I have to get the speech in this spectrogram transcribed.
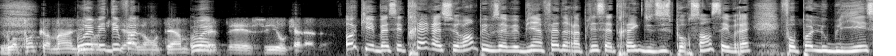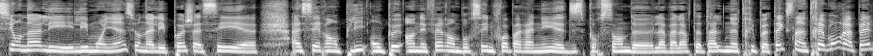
je vois pas comment l'immobilier à long terme pourrait baisser au Canada. OK, ben c'est très rassurant. Puis vous avez bien fait de rappeler cette règle du 10% C'est vrai, il faut pas l'oublier. Si on a les, les moyens, si on a les poches assez euh, assez remplies, on peut en effet rembourser une fois par année 10% euh, de la valeur totale de notre hypothèque. C'est un très bon rappel.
